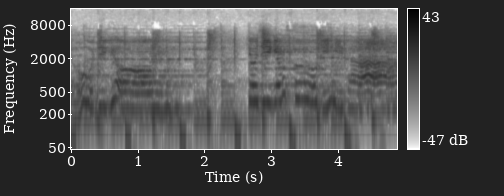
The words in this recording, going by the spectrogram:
요지경 요지경 속이다.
